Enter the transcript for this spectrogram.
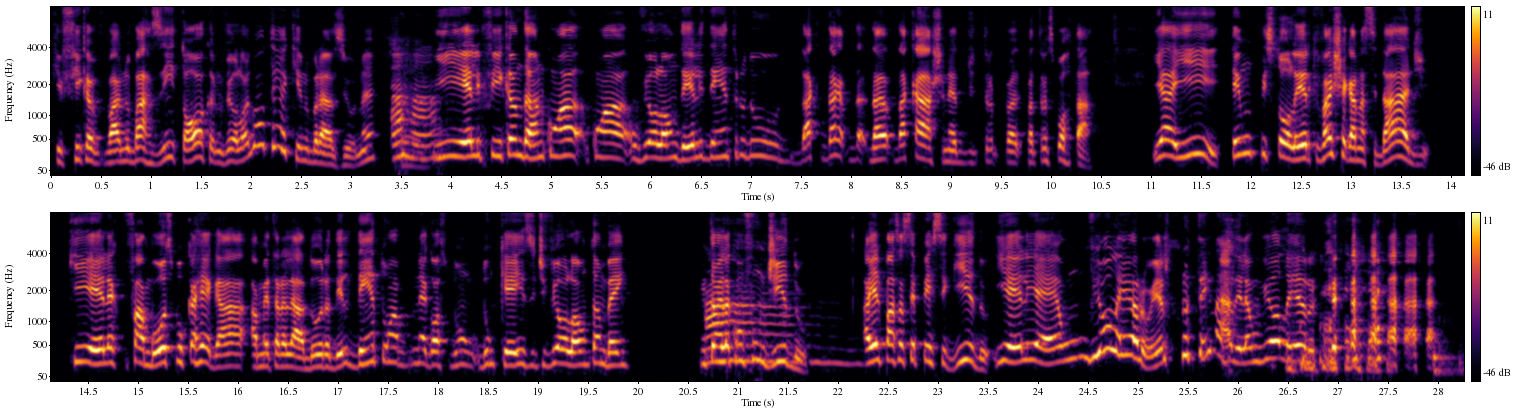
que fica, vai no barzinho e toca no violão, igual tem aqui no Brasil, né? Uhum. E ele fica andando com, a, com a, o violão dele dentro do, da, da, da, da caixa, né, para transportar. E aí tem um pistoleiro que vai chegar na cidade que ele é famoso por carregar a metralhadora dele dentro de um negócio de um, de um case de violão também. Então ah. ele é confundido. Ah. Aí ele passa a ser perseguido e ele é um violeiro. Ele não tem nada, ele é um violeiro.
